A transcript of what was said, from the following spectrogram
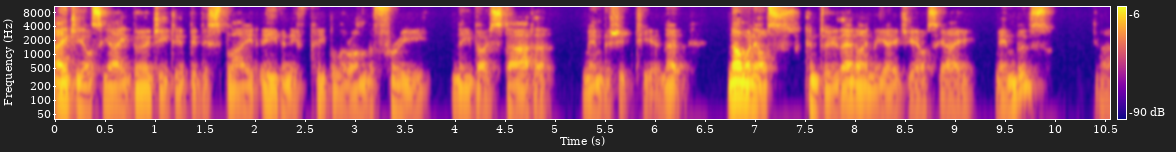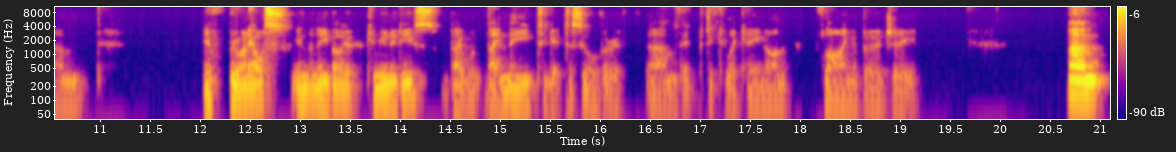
AGLCA Burgee to be displayed even if people are on the free Nebo starter membership tier. No, no one else can do that. Only AGLCA members. Um, everyone else in the Nebo communities, they they need to get to silver if um, they're particularly keen on flying a Burgee. Um,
